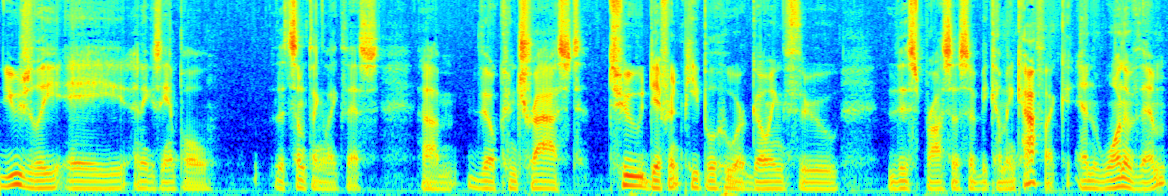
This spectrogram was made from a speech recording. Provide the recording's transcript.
usually a an example that's something like this um, they'll contrast two different people who are going through this process of becoming catholic. And one of them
